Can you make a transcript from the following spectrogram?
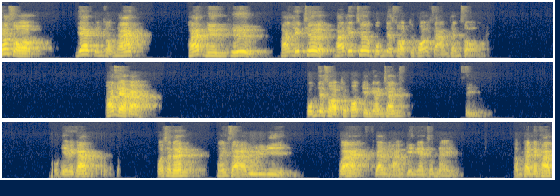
ข้อสอบแยกเป็นสอง part part หนึ่งคือ part lecture part lecture ผมจะสอบเฉพาะสามชั้นสอง part lab อะ ผมจะสอบเฉพาะเกณฑ์งานชั้นสี่โอเคไหมครับ เพราะฉะนั้นนักศึกษาดูดีๆ ว่าการถามเกณฑ์งานชั้นไหน สำคัญนะครับ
